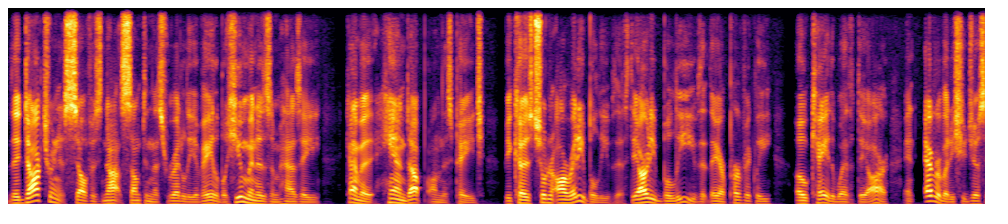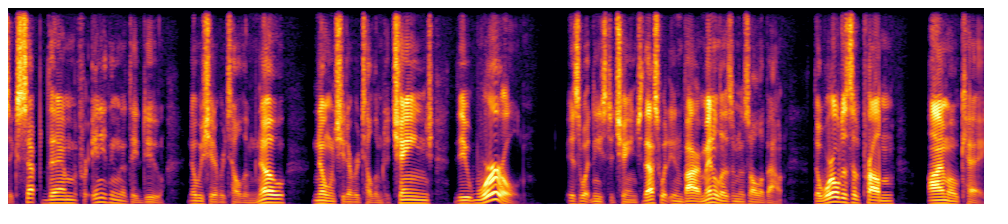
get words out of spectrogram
The doctrine itself is not something that's readily available. Humanism has a kind of a hand up on this page because children already believe this. They already believe that they are perfectly okay the way that they are, and everybody should just accept them for anything that they do. Nobody should ever tell them no. No one should ever tell them to change. The world is what needs to change. That's what environmentalism is all about. The world is the problem. I'm okay.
